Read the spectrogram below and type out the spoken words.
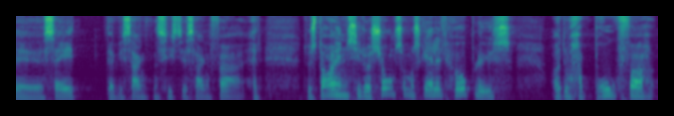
øh, sagde, da vi sang den sidste sang før, at du står i en situation, som måske er lidt håbløs, og du har brug for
